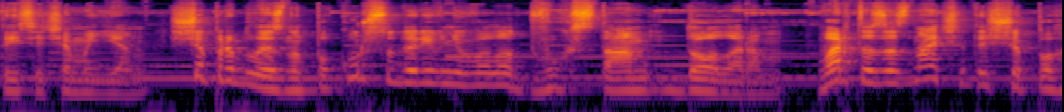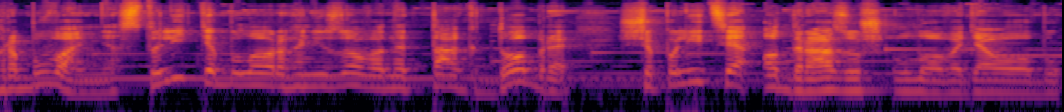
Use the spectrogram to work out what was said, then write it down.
тисячами єн, що приблизно по курсу дорівнювало 200 доларам. Варто зазначити, що пограбування століття було організоване так добре, що поліція одразу ж ловить Аобу.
